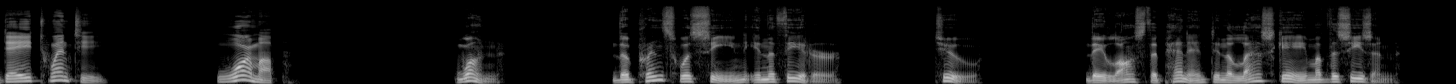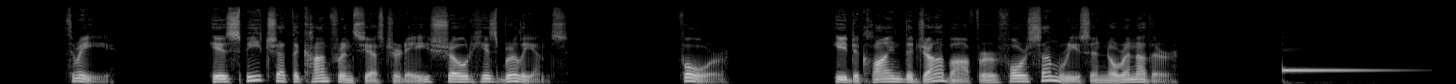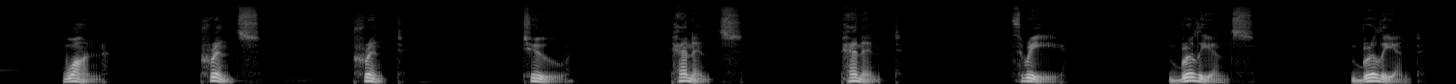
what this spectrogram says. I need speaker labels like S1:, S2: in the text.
S1: Day 20. Warm up.
S2: 1. The prince was seen in the theater. 2. They lost the pennant in the last game of the season. 3. His speech at the conference yesterday showed his brilliance. 4. He declined the job offer for some reason or another. 1. Prince, print. 2. Penance, pennant. 3. Brilliance, brilliant.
